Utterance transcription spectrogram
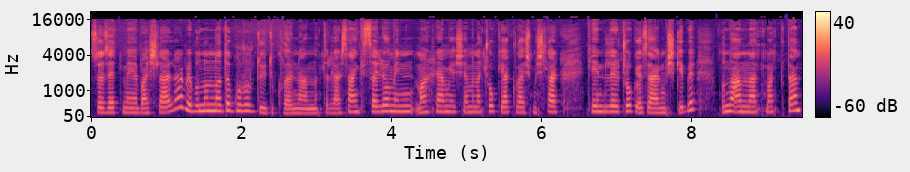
söz etmeye başlarlar ve bununla da gurur duyduklarını anlatırlar. Sanki Salome'nin mahrem yaşamına çok yaklaşmışlar, kendileri çok özelmiş gibi bunu anlatmaktan,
